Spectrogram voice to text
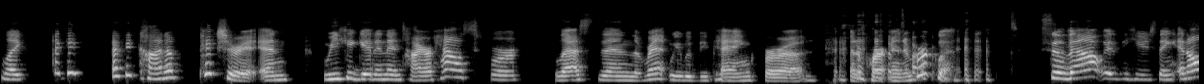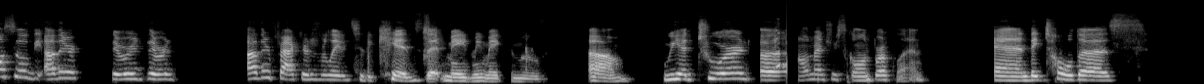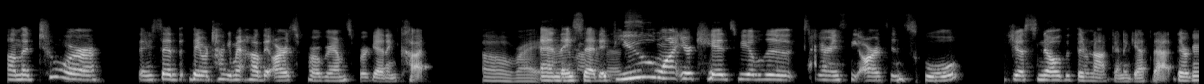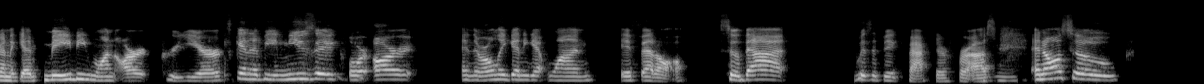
like i could i could kind of picture it and we could get an entire house for less than the rent we would be paying for a, an apartment in brooklyn. So that was a huge thing and also the other there were there were other factors related to the kids that made me make the move. Um, we had toured a elementary school in brooklyn and they told us on the tour they said they were talking about how the arts programs were getting cut Oh, right. and I they said if you want your kids to be able to experience the arts in school just know that they're not going to get that they're going to get maybe one art per year it's going to be music or art and they're only going to get one if at all so that was a big factor for us Mhm. and also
